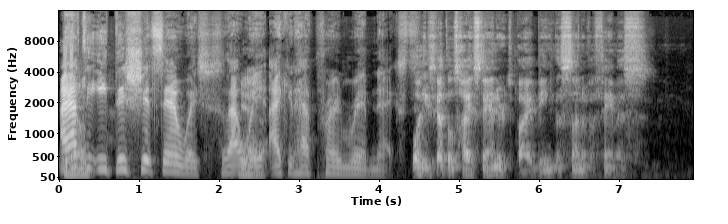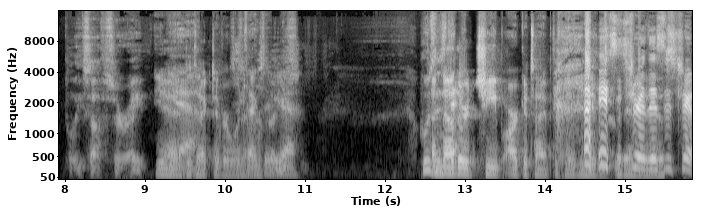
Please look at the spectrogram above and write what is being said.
I you have know? to eat this shit sandwich so that way I can have prime rib next. Well, he's got those high standards by being the son of a famous police officer, right? Yeah, Yeah. detective or whatever. Detective, yeah. Who's his Another cheap archetype that they made. it's true. This. is true.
